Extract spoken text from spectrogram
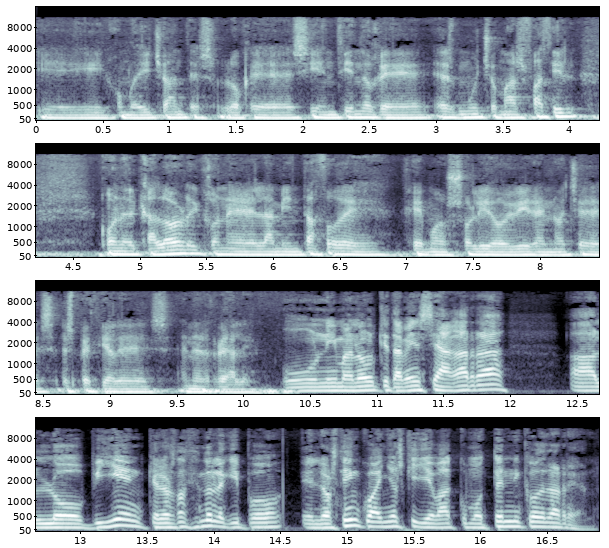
y como he dicho antes, lo que sí entiendo que es mucho más fácil con el calor y con el ambientazo de, que hemos solido vivir en noches especiales en el Real. Un Imanol que también se agarra a lo bien que lo está haciendo el equipo en los cinco años que lleva como técnico de la Real.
